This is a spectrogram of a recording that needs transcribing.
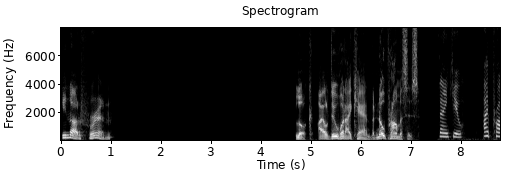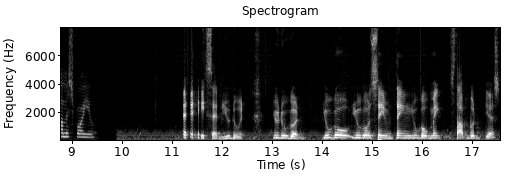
He not friend. Look, I'll do what I can, but no promises. Thank you. I promise for you. he said, "You do it. You do good. You go. You go save thing. You go make stop good. Yes."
